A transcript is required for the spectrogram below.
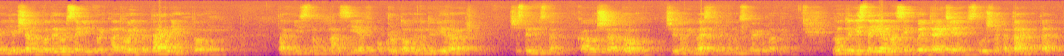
е, якщо ми подивимося відповідь на друге питання, то так, дійсно, у нас є обґрунтована довіра частини міста Калуша до чинного інвестора до міської влади. Ну, тоді стає у нас якби третє слушне питання. Так?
